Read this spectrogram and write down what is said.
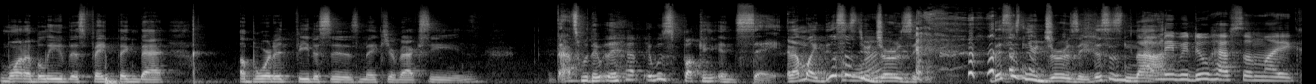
want to believe this fake thing that aborted fetuses make your vaccine. That's what they they have. It was fucking insane, and I'm like, this is New Jersey. This is New Jersey. This is not. I mean, we do have some like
